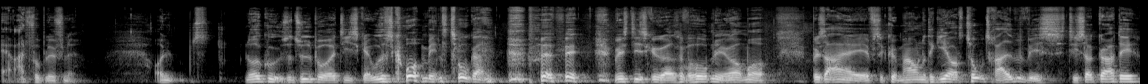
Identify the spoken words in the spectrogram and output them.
Er ret forbløffende. Og noget kunne så tyde på, at de skal udscore mindst to gange, hvis de skal gøre sig forhåbentlig om at besejre FC København. Og det giver også 2,30, hvis de så gør det,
